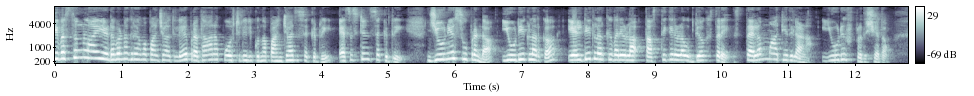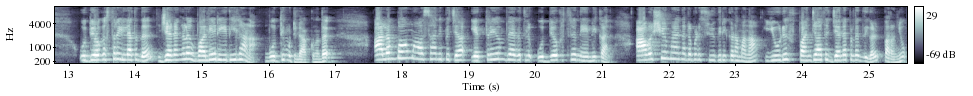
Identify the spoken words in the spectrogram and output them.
ദിവസങ്ങളായി എടവണ ഗ്രാമപഞ്ചായത്തിലെ പ്രധാന പോസ്റ്റിലിരിക്കുന്ന panchayat secretary assistant secretary junior superintendent U D clerk L D clerk വരെയുള്ള തസ്തികയിലുള്ള ഉദ്യോഗസ്ഥരെ സ്ഥലം മാറ്റിയതിലാണ് യു ഡി എഫ് പ്രതിഷേധം. ഉദ്യോഗസ്ഥർ ഇല്ലാത്തത് ജനങ്ങളെ വലിയ രീതിയിലാണ് ബുദ്ധിമുട്ടിലാക്കുന്നത്. അലംഭാവം അവസാനിപ്പിച്ച് എത്രയും വേഗത്തിൽ ഉദ്യോഗസ്ഥരെ നിയമിക്കാൻ ആവശ്യമായ നടപടി സ്വീകരിക്കണമെന്ന് യു ഡി എഫ് പഞ്ചായത്ത് ജനപ്രതിനിധികൾ പറഞ്ഞു.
